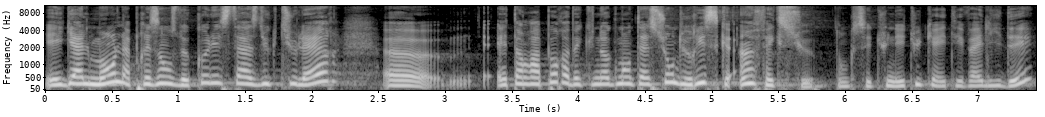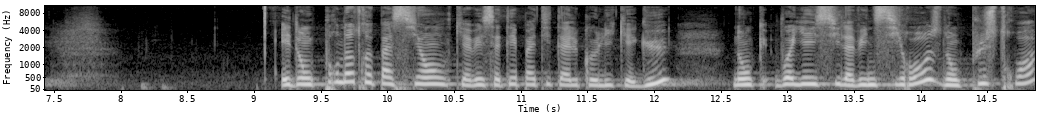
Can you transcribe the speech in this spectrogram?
et également la présence de cholestase ductulaire euh, est en rapport avec une augmentation du risque infectieux. Donc c'est une étude qui a été validée. Et donc, pour notre patient qui avait cette hépatite alcoolique aiguë, donc, voyez ici, il avait une cirrhose, donc plus 3.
